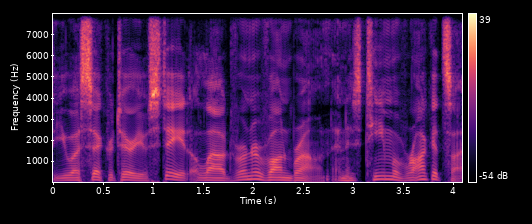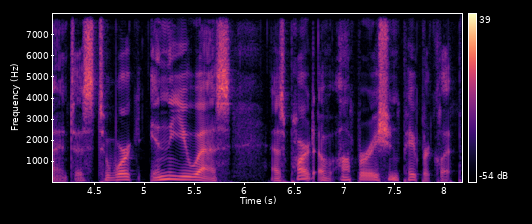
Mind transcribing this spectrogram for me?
the U.S. Secretary of State allowed Wernher von Braun and his team of rocket scientists to work in the U.S. as part of Operation Paperclip.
